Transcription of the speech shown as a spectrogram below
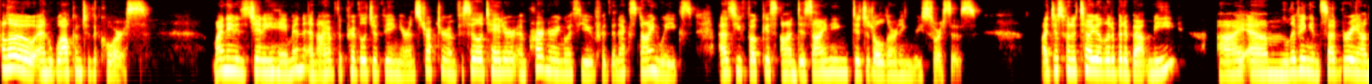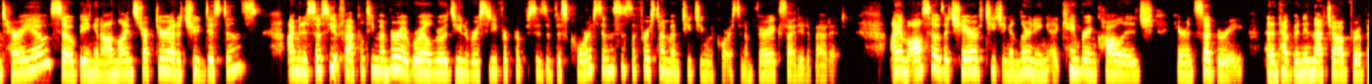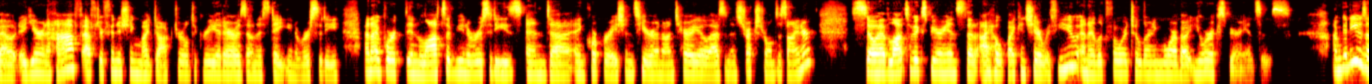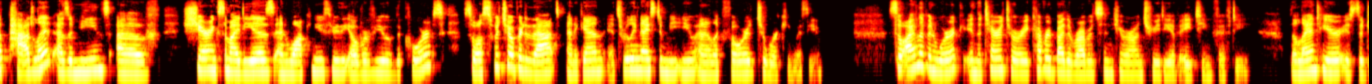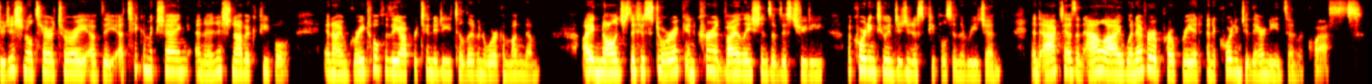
Hello and welcome to the course. My name is Jenni Hayman and I have the privilege of being your instructor and facilitator and partnering with you for the next nine weeks as you focus on designing digital learning resources. I just want to tell you a little bit about me. I am living in Sudbury, Ontario, so being an online instructor at a true distance. I'm an associate faculty member at Royal Roads University for purposes of this course, and this is the first time I'm teaching the course, and I'm very excited about it. I am also the chair of teaching and learning at Cambrian College here in Sudbury and have been in that job for about a year and a half after finishing my doctoral degree at Arizona State University. And I've worked in lots of universities and, uh, and corporations here in Ontario as an instructional designer. So I have lots of experience that I hope I can share with you and I look forward to learning more about your experiences. I'm going to use a Padlet as a means of sharing some ideas and walking you through the overview of the course. So I'll switch over to that. And again, it's really nice to meet you and I look forward to working with you. So I live and work in the territory covered by the Robinson-Huron Treaty of 1850. The land here is the traditional territory of the Atikameksheng and Anishinaabeg people, and I am grateful for the opportunity to live and work among them. I acknowledge the historic and current violations of this treaty according to Indigenous peoples in the region, and act as an ally whenever appropriate and according to their needs and requests.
